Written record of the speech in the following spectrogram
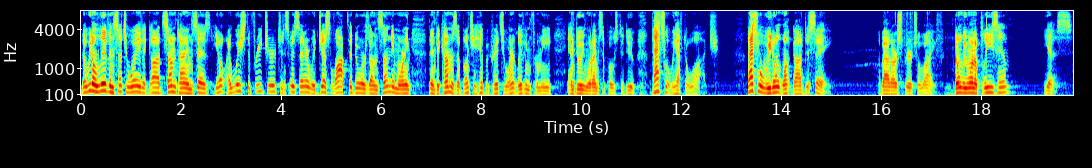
that we don't live in such a way that God sometimes says, you know, I wish the Free Church and Smith Center would just lock the doors on Sunday morning than to come as a bunch of hypocrites who aren't living for me and doing what I'm supposed to do. That's what we have to watch. That's what we don't want God to say about our spiritual life. Don't we want to please him? Yes.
